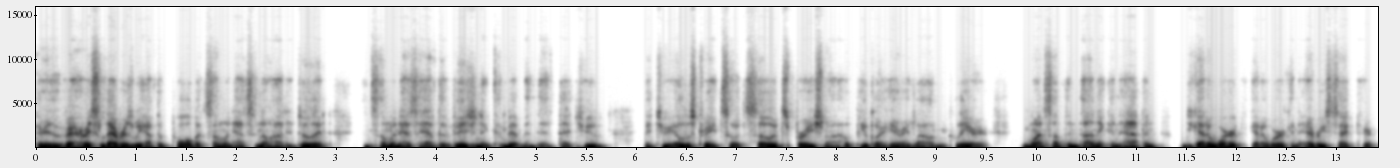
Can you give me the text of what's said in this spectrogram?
there are various levers we have to pull, but someone has to know how to do it, and someone has to have the vision and commitment that that you that you illustrate. So it's so inspirational. I hope people are hearing loud and clear. You want something done, it can happen. You got to work. You got to work in every sector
